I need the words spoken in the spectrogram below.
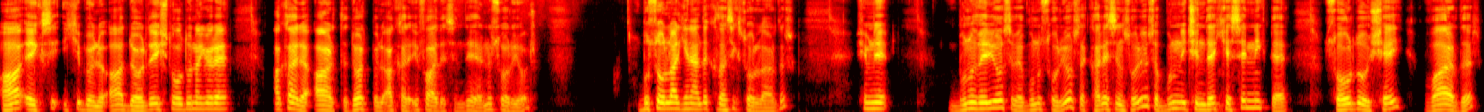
a eksi 2 bölü a 4'e eşit olduğuna göre a kare artı 4 bölü a kare ifadesinin değerini soruyor. Bu sorular genelde klasik sorulardır. Şimdi bunu veriyorsa ve bunu soruyorsa, karesini soruyorsa bunun içinde kesinlikle sorduğu şey vardır.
